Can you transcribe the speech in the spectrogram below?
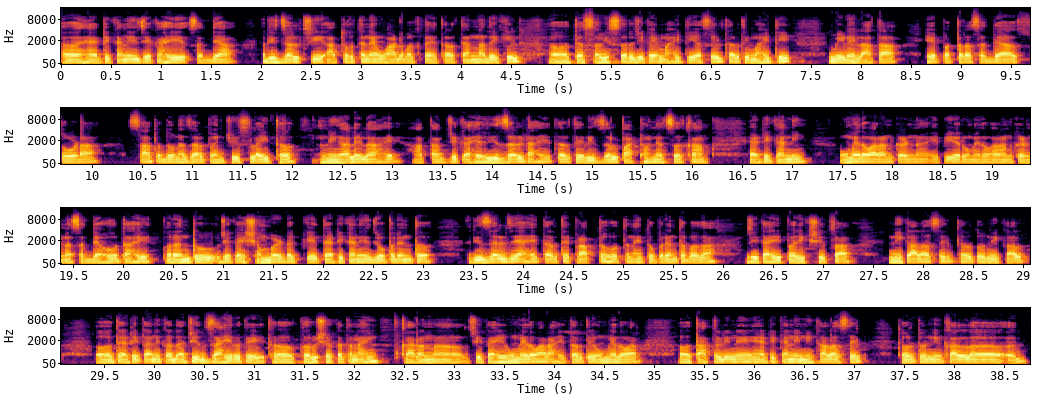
ह्या ठिकाणी जे काही सध्या रिझल्टची आतुरतेने वाट बघताय तर त्यांना देखील त्या सविस्तर जी काही माहिती असेल तर ती माहिती मिळेल. आता हे पत्र सध्या सोळा सात दोन हजार पंचवीसला इथं निघालेलं आहे. आता जे काही रिझल्ट आहे तर ते रिझल्ट पाठवण्याचं काम या ठिकाणी उमेदवारांकडनं ए पी एर उमेदवारांकडनं सध्या होत आहे. परंतु जे काही शंभर टक्के त्या ठिकाणी जोपर्यंत रिझल्ट जे आहे तर ते प्राप्त होत नाही तोपर्यंत बघा जी काही परीक्षेचा निकाल असेल तर तो निकाल त्या ठिकाणी कदाचित जाहीर ते इथं करू शकत नाही. कारण जे काही उमेदवार आहे तर ते उमेदवार तातडीने या ठिकाणी निकाल असेल तर तो निकाल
